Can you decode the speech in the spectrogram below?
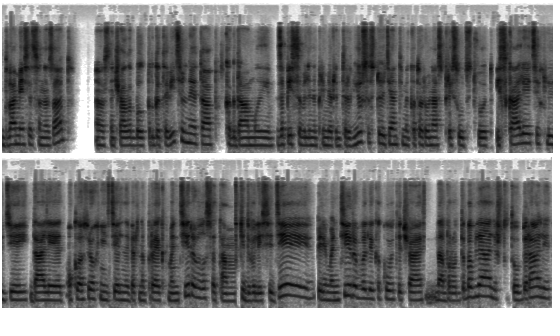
два месяца назад. Э, сначала был подготовительный этап, когда мы записывали, например, интервью со студентами, которые у нас присутствуют, искали этих людей. Далее около трех недель, наверное, проект монтировался, там скидывались идеи, перемонтировали какую-то часть, наоборот, добавляли, что-то убирали.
